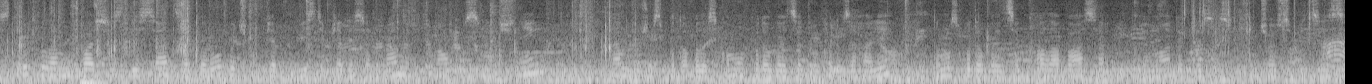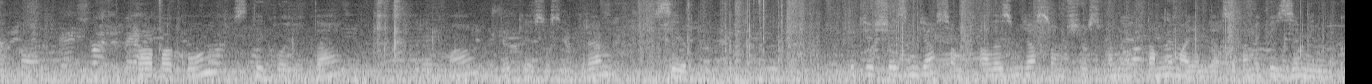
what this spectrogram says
З трюфелем 2,60 за коробочку, 250 грамів, ну, смачні. Нам дуже сподобались. Кому подобається трюфель взагалі, тому сподобається калабаса і крема де. Нічого собі це з кабаком, з тиквою та крема де кесос. Крем сир. Тут є ще з м'ясом, але з м'ясом щось вони. Там немає м'яса, там якийсь замінник.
